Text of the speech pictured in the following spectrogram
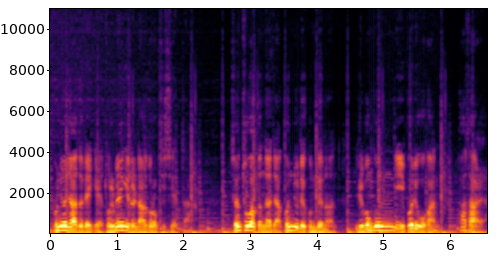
부녀자들에게 돌멩이를 나누도록 지시했다. 전투가 끝나자 권율의 군대는 일본군이 버리고 간 화살,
